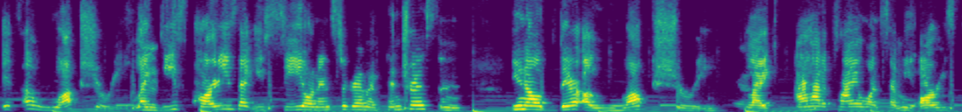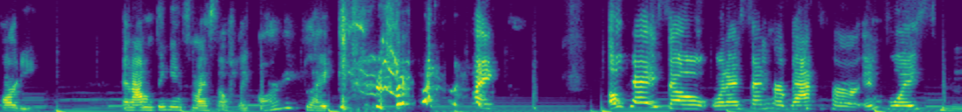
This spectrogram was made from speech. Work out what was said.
it's a luxury. Like, mm. these parties that you see on Instagram and Pinterest, and you know, they're a luxury. Like, I had a client once sent me Ari's party and I'm thinking to myself, like, Ari, like, like, okay. So when I send her back her invoice, mm-hmm.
